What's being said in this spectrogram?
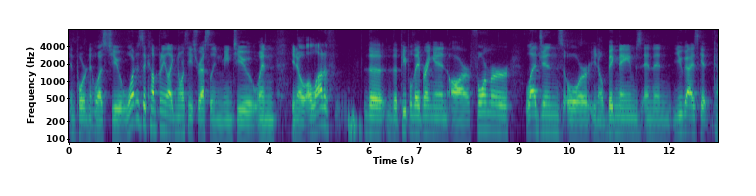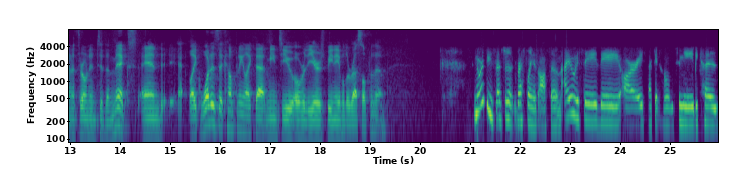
important it was to you. What does a company like Northeast Wrestling mean to you when you know a lot of the the people they bring in are former legends or you know big names and then you guys get kind of thrown into the mix and like what does a company like that mean to you over the years being able to wrestle for them Northeast Wrestling is awesome. I always say they are a second home to me because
